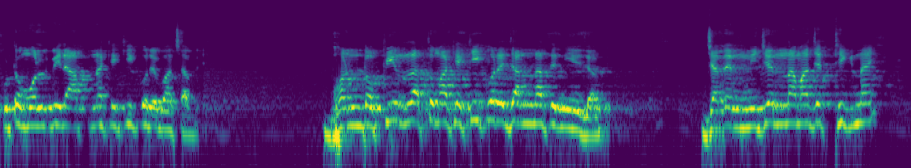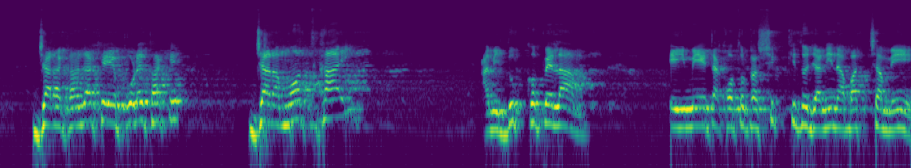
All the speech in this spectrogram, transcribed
ফুটো মলবিরা আপনাকে কি করে বাঁচাবে? ভণ্ড পীররা তোমাকে কি করে জান্নাতে নিয়ে যাবে? যাদের নিজের নামাজের ঠিক নাই, যারা গাঁজা খেয়ে পড়ে থাকে, যারা মদ খায়, আমি দুঃখ পেলাম, এই মেয়েটা কতটা শিক্ষিত জানি না, বাচ্চা মেয়ে।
